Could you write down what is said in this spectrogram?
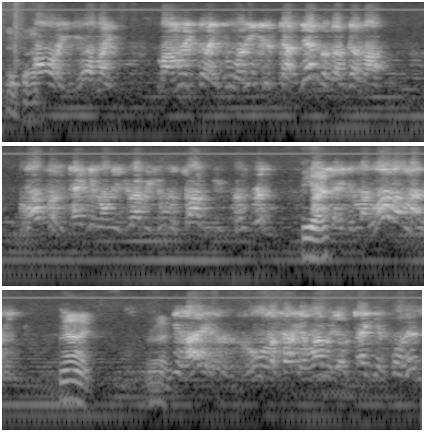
That's right. Oh, yeah, my, my mate's going, well, he should come down because I've got my taking all this rubbish all the time. Yeah. I'm taking my lot of money. Right, right. You know, all the fucking rubbish I'm taking for him.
